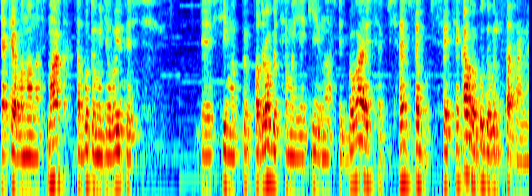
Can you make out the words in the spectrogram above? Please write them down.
яке воно на смак, та будемо ділитись всіми подробицями, які в нас відбуваються. Все, все, все цікаве буде в інстаграмі.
